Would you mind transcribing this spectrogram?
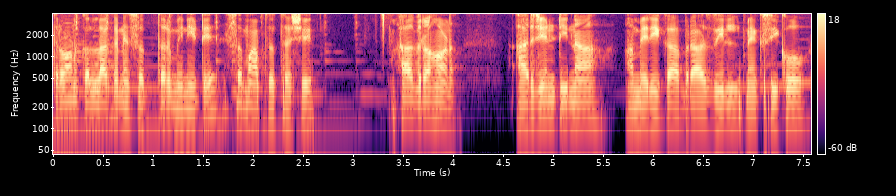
ત્રણ કલાક અને સત્તર મિનિટે સમાપ્ત થશે. આ ગ્રહણ Argentina, America, Brazil, Mexico,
